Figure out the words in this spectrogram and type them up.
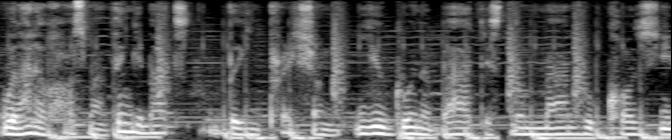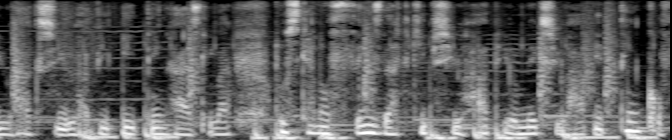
without a husband. Think about the impression you going about. There's no man who calls you, asks you, have you eaten, has life. Those kind of things that keeps you happy or makes you happy. Think of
